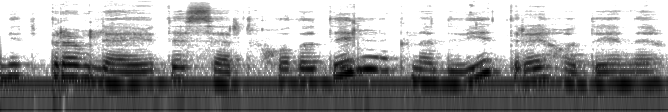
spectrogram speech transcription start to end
Відправляю десерт в холодильник на 2-3 години.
